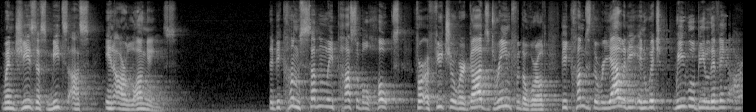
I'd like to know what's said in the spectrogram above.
when Jesus meets us in our longings. They become suddenly possible hopes for a future where God's dream for the world becomes the reality in which we will be living our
